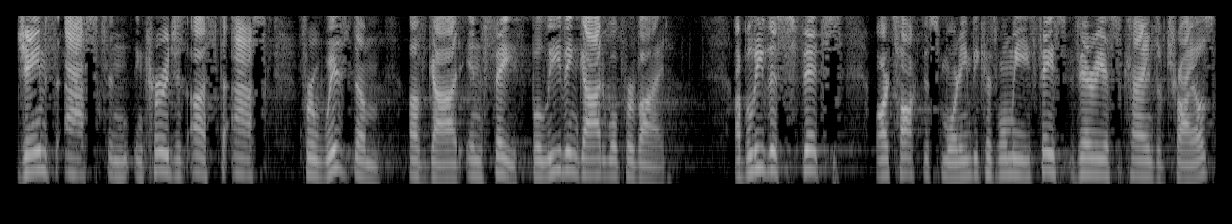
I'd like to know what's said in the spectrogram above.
James asks and encourages us to ask for wisdom of God in faith, believing God will provide. I believe this fits our talk this morning because when we face various kinds of trials,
